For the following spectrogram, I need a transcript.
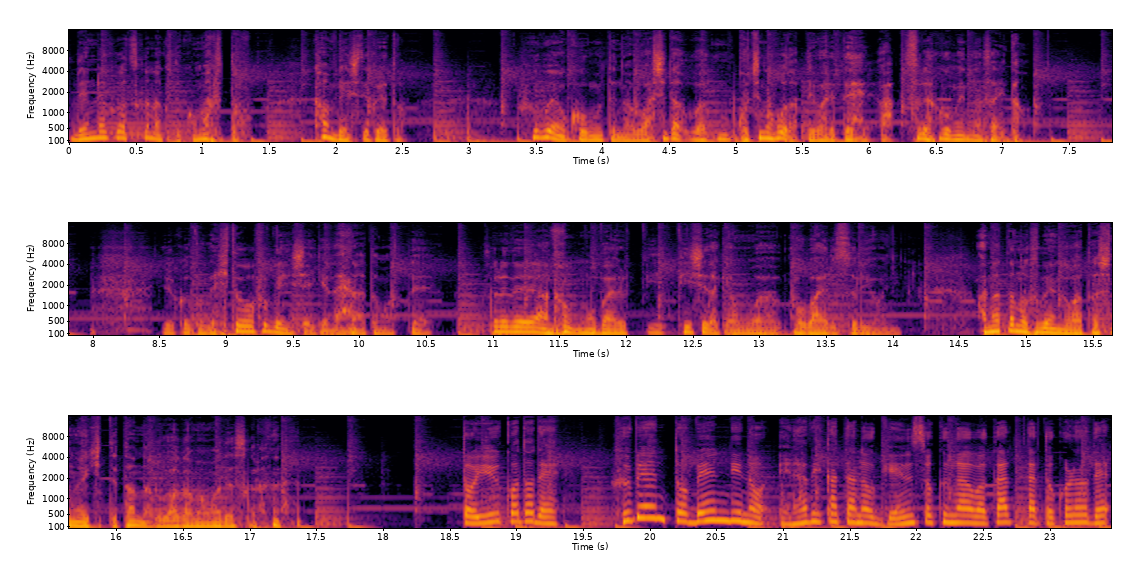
連絡がつかなくて困ると。勘弁してくれと。不便を被ってのはわしだ。わこっちの方だって言われてあそれはごめんなさいと。いうことで人を不便にしちゃいけないなと思って。それであのモバイル PC だけモバイルするように。あなたの不便が私の駅って単なるわがままですからね。ということで不便と便利の選び方の原則が分かったところで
